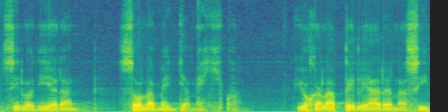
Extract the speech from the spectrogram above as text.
si lo dieran solamente a México. Y ojalá pelearan así.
